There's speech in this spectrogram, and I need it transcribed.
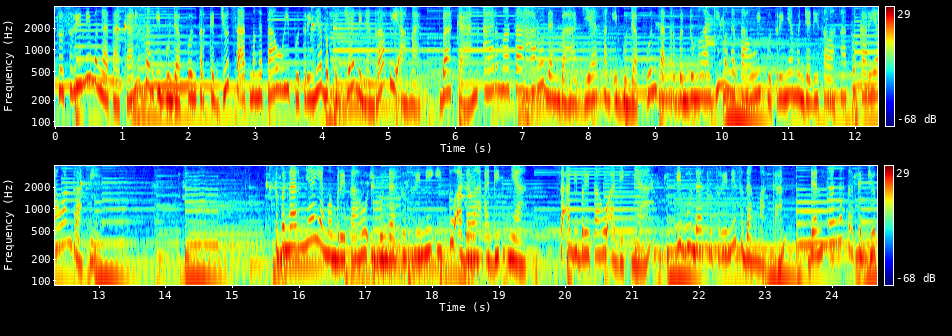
Susrini mengatakan sang ibunda pun terkejut saat mengetahui putrinya bekerja dengan Raffi Ahmad. Bahkan air mata haru dan bahagia sang ibunda pun tak terbendung lagi mengetahui putrinya menjadi salah satu karyawan Raffi. Sebenarnya yang memberitahu ibunda Susrini itu adalah adiknya, saat diberitahu adiknya, Ibunda Susrini sedang makan dan sangat terkejut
